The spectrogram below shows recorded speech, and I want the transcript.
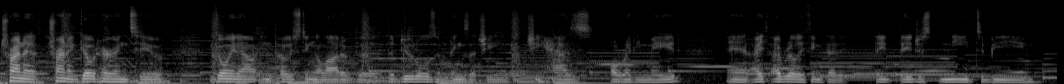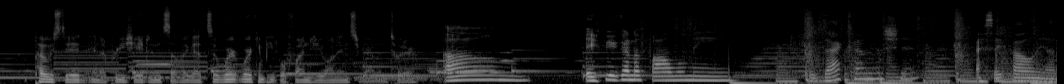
trying to trying to goat her into going out and posting a lot of the the doodles and things that she she has already made, and I, I really think that it, they they just need to be posted and appreciated and stuff like that. So where where can people find you on Instagram and Twitter? Um, if you're gonna follow me for that kind of shit, I say follow me on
